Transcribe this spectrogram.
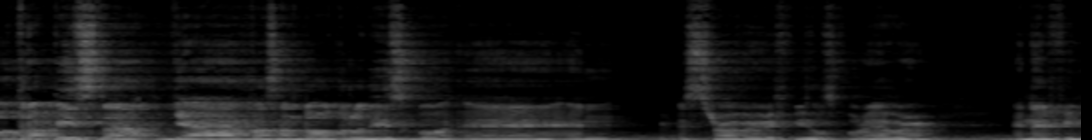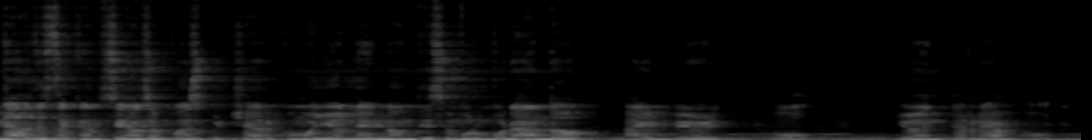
Otra pista, ya pasando a otro disco, eh, en Strawberry Fields Forever. En el final de esta canción se puede escuchar como John Lennon dice murmurando I buried Paul. Yo enterré a Paul.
